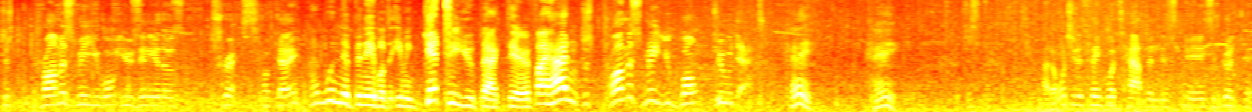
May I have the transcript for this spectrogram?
Just promise me you won't use any of those tricks, okay? I wouldn't have been able to even get to you back there if I hadn't. Just promise me you won't do that. Hey. Hey. Just, I don't want you to think what's happened is, is a good thing,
